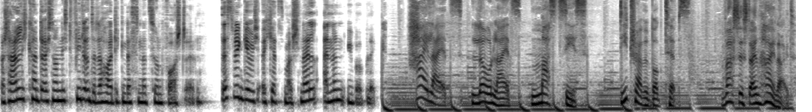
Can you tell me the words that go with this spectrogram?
Wahrscheinlich könnt ihr euch noch nicht viel unter der heutigen Destination vorstellen. Deswegen gebe ich euch jetzt mal schnell einen Überblick. Highlights, Lowlights, Must-Sees. Die Travelbook-Tipps. Was ist ein Highlight?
